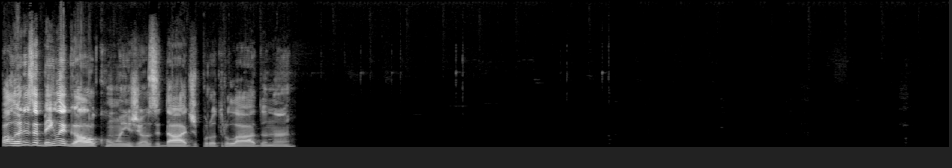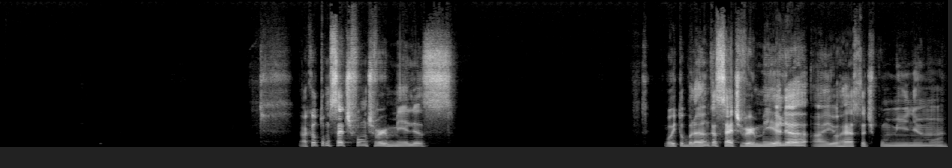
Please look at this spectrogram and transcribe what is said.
Palanes é bem legal com a engenhosidade, por outro lado, né? Aqui eu tô com sete fontes vermelhas. Oito brancas, sete vermelha, aí o resto é tipo mínimo.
